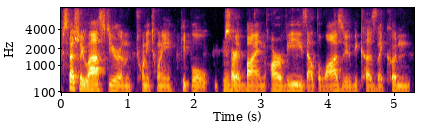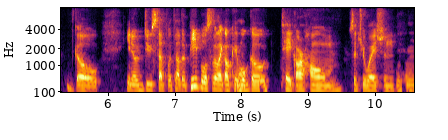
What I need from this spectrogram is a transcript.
especially last year in 2020, people mm-hmm. started buying RVs out the wazoo because they couldn't go, you know, do stuff with other people. So they're like, okay, yeah. we'll go take our home situation mm-hmm.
